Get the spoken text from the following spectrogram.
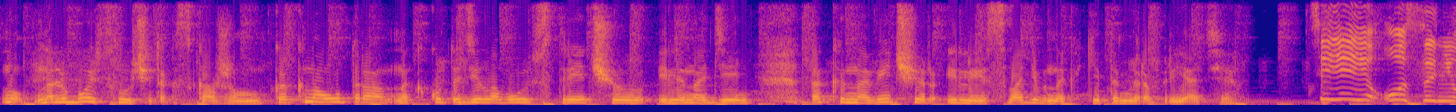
ну, на любой случай, так скажем, как на утро, на какую-то деловую встречу или на день, так и на вечер или свадебные какие-то мероприятия. Осені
